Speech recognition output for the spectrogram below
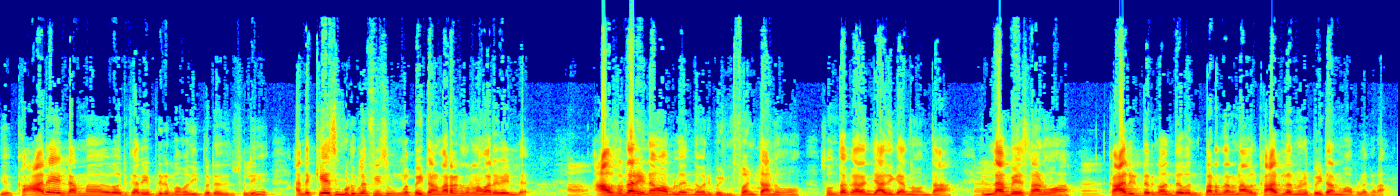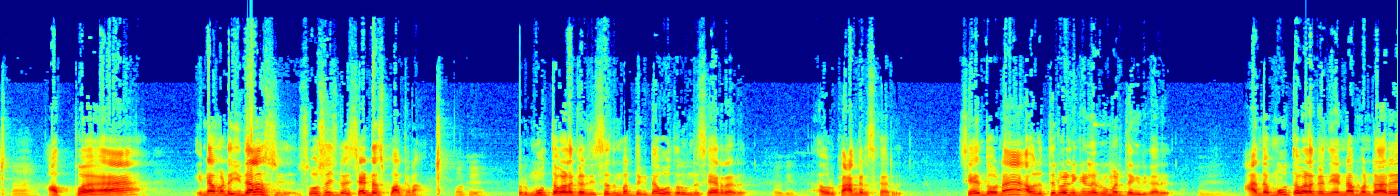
இது காரே இல்லாமல் இருக்காரு எப்படி நம்ம மதிப்பிடுறதுன்னு சொல்லி அந்த கேஸும் கொடுக்கல ஃபீஸ் உங்களை போயிட்டான் வரேன்னு சொன்னா வரவே இல்லை. ஆ. அவன் சொன்னார் என்ன மாப்பிள்ள இந்த மாதிரி போயிட்டு பண்ணிட்டானுவோம் சொந்தக்காரன் ஜாதிக்காரன் வந்தான். எல்லாம் பேசினானுவோம் கார் கிட்ட இருக்க வந்து வந்து பணம் தரேன்னா அவர் காரில் இருந்தோடனே போயிட்டானு மாப்பிள்ளங்கிறான். அப்போ என்ன பண்ணுற இதெல்லாம் சொசைட்டியில் ஸ்டேட்டஸ் பார்க்குறான் ஓகே. ஒரு மூத்த வழக்கறிஞர் சிதம்பரத்துக்கிட்ட ஒருத்தர் வந்து சேர்றாரு. அவர் காங்கிரஸ்காரர். சேர்ந்தோடனே அவர் திருவள்ளிக்கணில் ரூம் எடுத்து தங்கியிருக்காரு ஓகே. அந்த மூத்த வழக்கறிஞர் என்ன பண்ணுறாரு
